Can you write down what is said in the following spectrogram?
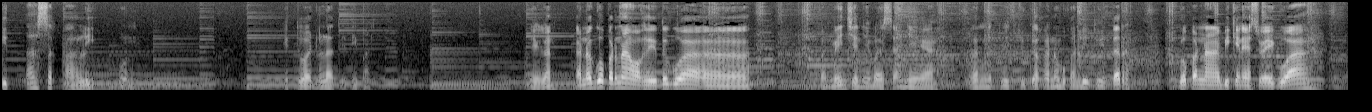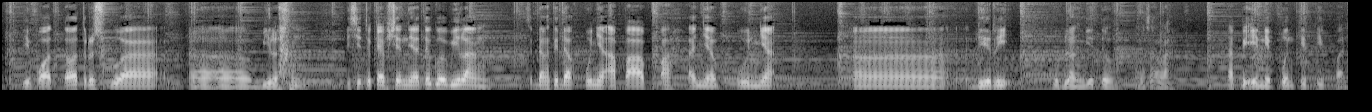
kita sekalipun itu adalah titipan. Ya kan? Karena gue pernah waktu itu gue uh, bukan mention ya bahasanya ya, bukan nge-tweet juga karena bukan di Twitter. Gue pernah bikin SW gue di foto terus gue uh, bilang di situ captionnya tuh gue bilang sedang tidak punya apa-apa hanya punya uh, diri. Gue bilang gitu nggak salah. Tapi ini pun titipan.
